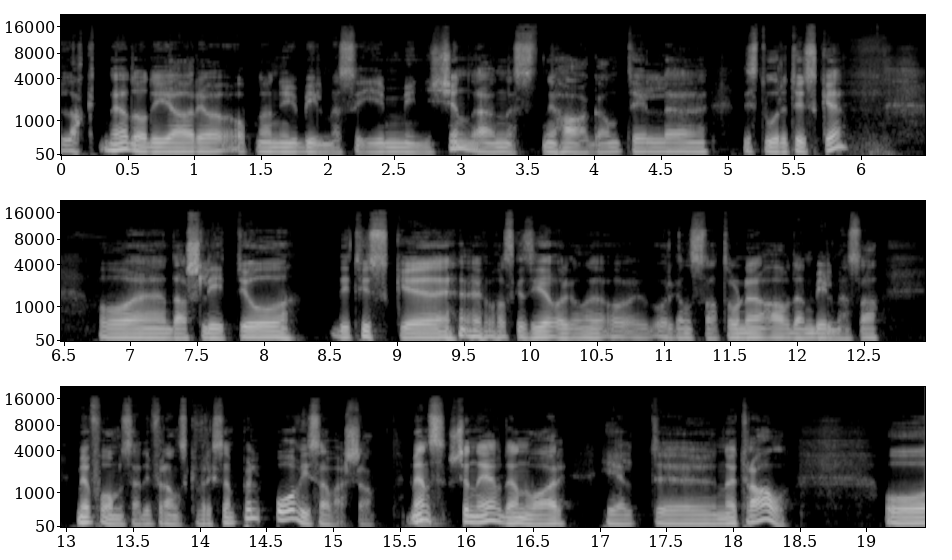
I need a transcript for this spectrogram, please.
lagt ned, og de har åpna en ny bilmesse i München. Det er jo nesten i hagen til de store tyske. Og da sliter jo de tyske hva skal jeg si, organisatorene av den bilmessa med å få med seg de franske, f.eks., og vice versa. Mens Genéve, den var helt uh, nøytral. Og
